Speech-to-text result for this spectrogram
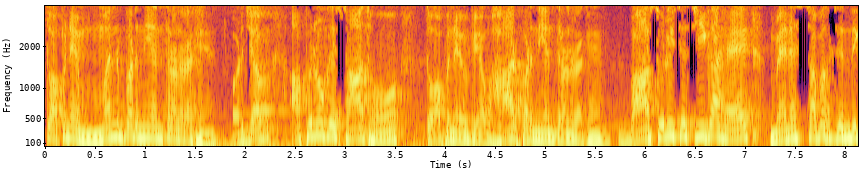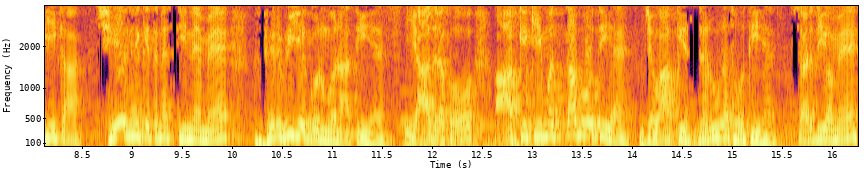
तो अपने मन पर नियंत्रण रखें। और जब अपनों के साथ हो तो अपने व्यवहार पर नियंत्रण रखें। बांसुरी से सीखा है, मैंने सबक ज़िंदगी का छेद है कितने सीने में, फिर भी ये गुनगुनाती है। याद रखो, आपकी कीमत तब होती है, जब आपकी ज़रूरत होती है। सर्दियों में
